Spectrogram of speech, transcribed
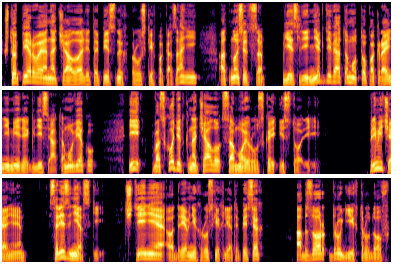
что первое начало летописных русских показаний относится, если не к IX, то, по крайней мере, к X веку, и восходит к началу самой русской истории. Примечание. Срезневский. Чтение о древних русских летописях, обзор других трудов.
